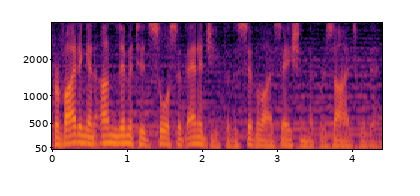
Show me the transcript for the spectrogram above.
providing an unlimited source of energy for the civilization that resides within.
